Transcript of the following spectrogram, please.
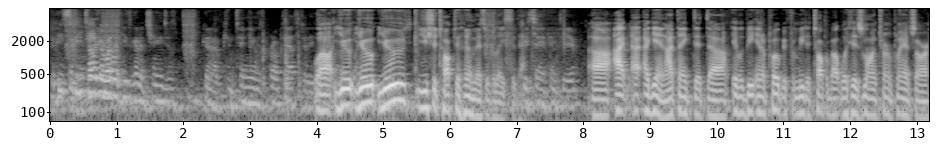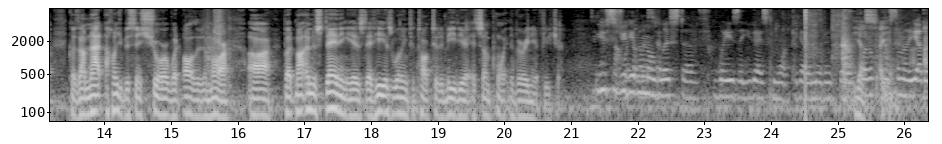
Did he, did he tell you whether he's gonna change his, gonna continue his protest? Did Well, you, you, you, you should talk to him as it relates to Did that. he say anything to you? Uh, I, I, again, I think that, uh, it would be inappropriate for me to talk about what his long-term plans are, because I'm not hundred percent sure what all of them are. Uh, but my understanding is that he is willing to talk to the media at some point in the very near future. You said you give them a list of ways that you guys can work together moving forward. Yes, What I- are some of the other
